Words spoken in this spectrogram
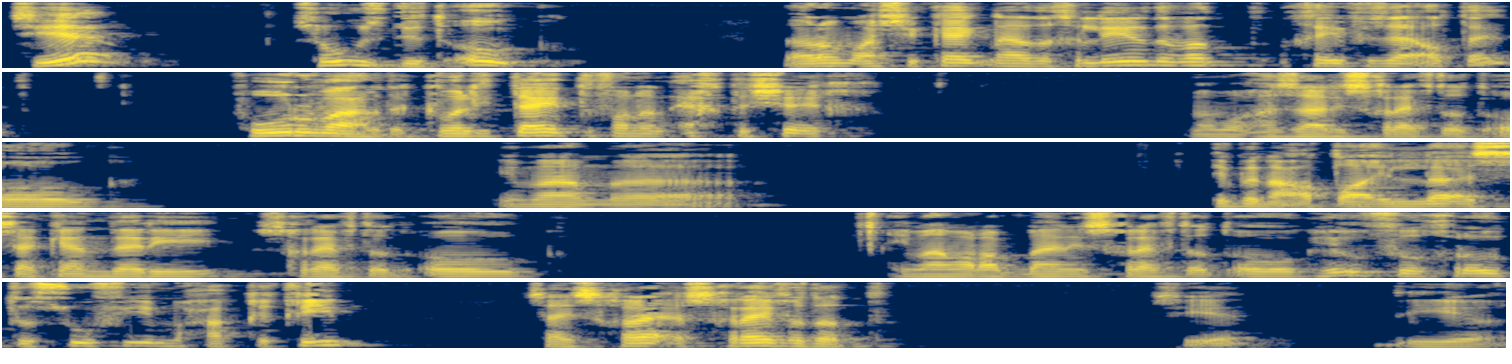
Zie je? Zo is dit ook. Daarom, als je kijkt naar de geleerden, wat geven zij altijd? Voorwaarden, kwaliteiten van een echte sheikh. Imam Ghazali schrijft dat ook. Imam uh, Ibn Ata'illah al-Sakandari schrijft dat ook. Imam Rabbani schrijft dat ook. Heel veel grote Sufi, muhaqqiqin, zij schrijven dat. Zie je? Die uh,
